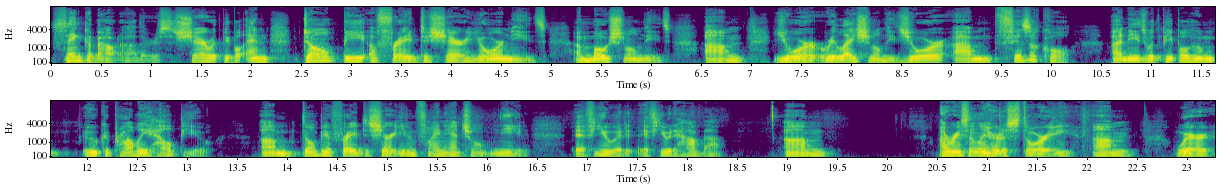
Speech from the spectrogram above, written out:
Think about others, share with people, and don't be afraid to share your needs, emotional needs, um, your relational needs, your um, physical uh, needs with people who who could probably help you. Um, don't be afraid to share even financial need if you would if you would have that. Um, I recently heard a story um, where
